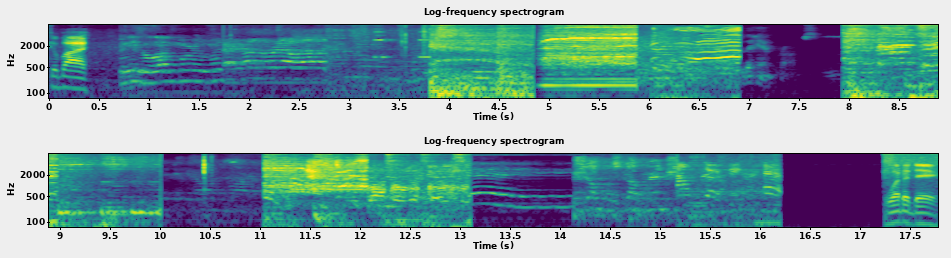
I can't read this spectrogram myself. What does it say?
Goodbye. What a day.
